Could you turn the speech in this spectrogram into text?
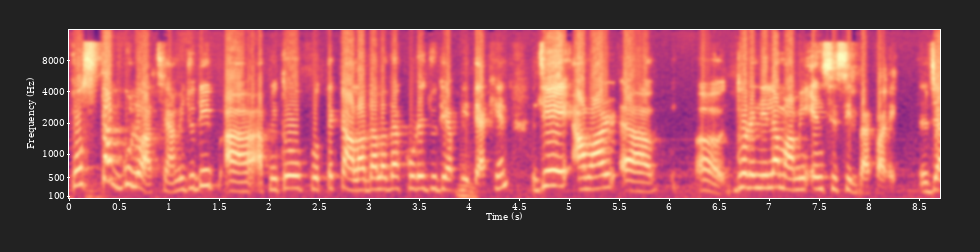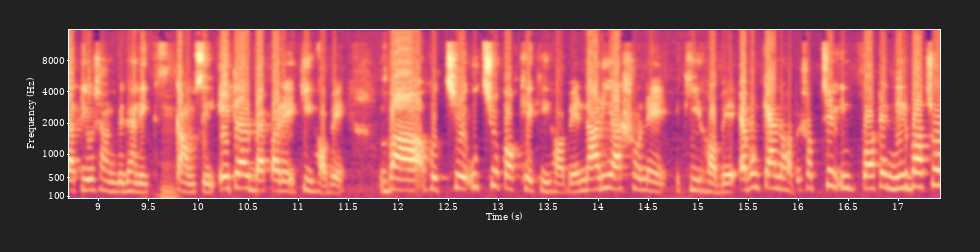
প্রস্তাবগুলো আছে আমি যদি আহ, আপনি তো প্রত্যেকটা আলাদা আলাদা করে যদি আপনি দেখেন যে আমার ধরে নিলাম আমি এনসিসির ব্যাপারে জাতীয় সাংবিধানিক কাউন্সিল এটার ব্যাপারে কি হবে? বা হচ্ছে উচ্চ কক্ষে কি হবে? নারী আসনে কি হবে? এবং কেন হবে? সবচেয়ে ইম্পর্টেন্ট নির্বাচন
